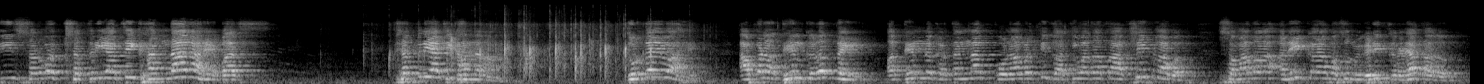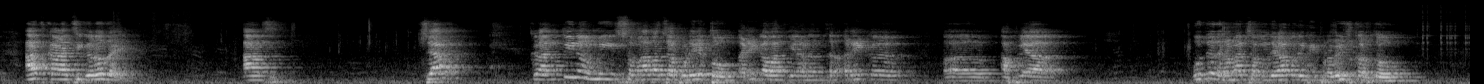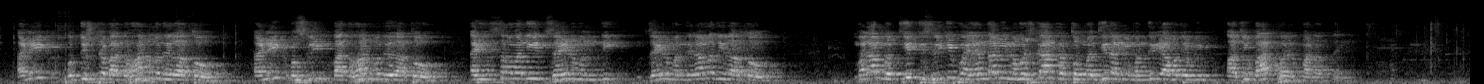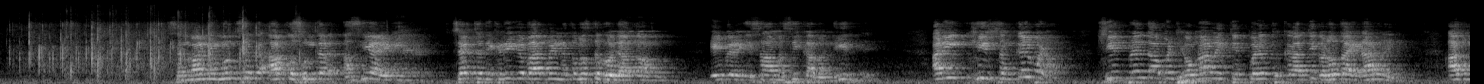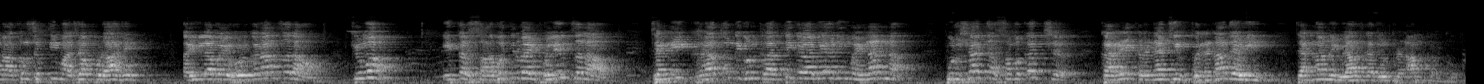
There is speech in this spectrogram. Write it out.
ती सर्व क्षत्रियाची खानदान आहे बस. क्षत्रियाची खानदान दुर्दैव आहे. आपण अध्ययन करत नाही. अध्ययन न करताना कोणावरती जातीवादाचा आक्षेप लावत समाजाला अनेक काळापासून विघटित करण्यात आलं. आज काळाची गरज आहे. आज ज्या क्रांतीनं मी समाजाच्या पुढे येतो अनेक गावात गेल्यानंतर अनेक अं, आपल्या बुद्ध धर्माच्या मंदिरामध्ये मी प्रवेश करतो. अनेक बुद्धिस्ट बांधवांमध्ये जातो. अनेक मुस्लिम बांधवांमध्ये जातो. अहिंसावादी जैन मंदिर जैन मंदिरामध्ये जातो. मला मस्जिद दिसली की पहिल्यांदा मी नमस्कार करतो. मस्जिद आणि मंदिर यामध्ये मी अजिबात फरक मानत नाही. सन्मान्य मुंह आपको सुनकर हंसी आएगी. चर्च दिखने के बाद मैं नतमस्तक हो जाता हूँ. ये मेरे ईसा मसीह का मंदिर है. आणि ही संकल्पना जिथपर्यंत आपण ठेवणार नाही तिथपर्यंत क्रांती घडवता येणार नाही. आज मातृशक्ती माझ्या पुढे आहे. अहिलाबाई होळकरांचं नाव किंवा इतर सावित्रीबाई फुलेंचं नाव त्यांनी घरातून निघून क्रांती करावी आणि महिलांना पुरुषाच्या समकक्ष कार्य करण्याची प्रेरणा द्यावी त्यांना मी व्याज देऊन प्रणाम करतो.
